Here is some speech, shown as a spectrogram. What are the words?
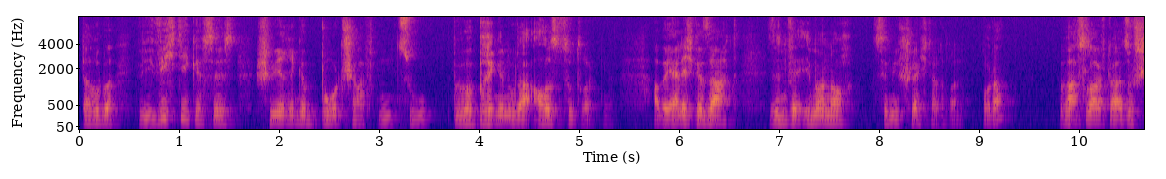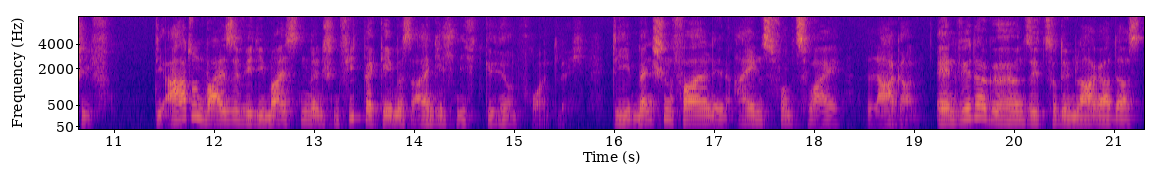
darüber, wie wichtig es ist, schwierige Botschaften zu überbringen oder auszudrücken. Aber ehrlich gesagt sind wir immer noch ziemlich schlecht drin, oder? Was läuft also schief? Die Art und Weise, wie die meisten Menschen Feedback geben, ist eigentlich nicht gehirnfreundlich. Die Menschen fallen in eins von zwei Lagern. Entweder gehören sie zu dem Lager, das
